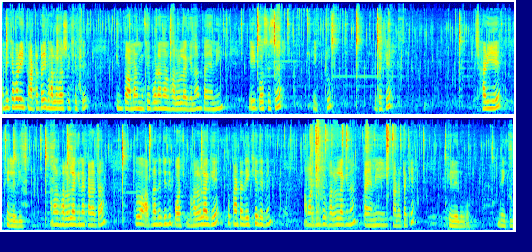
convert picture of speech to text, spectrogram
অনেকে আবার এই কাঁটাটাই ভালোবাসে খেতে, কিন্তু আমার মুখে পড়ে আমার ভালো লাগে না, তাই আমি এই প্রসেসে একটু এটাকে ছাড়িয়ে ফেলে দিই। আমার ভালো লাগে না কাঁটাটা। তো আপনাদের যদি ভালো লাগে, তো কাঁটা রেখে দেবেন। আমার কিন্তু ভালো লাগে না, তাই আমি এই কাঁটাটাকে ফেলে দেবো। দেখুন,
